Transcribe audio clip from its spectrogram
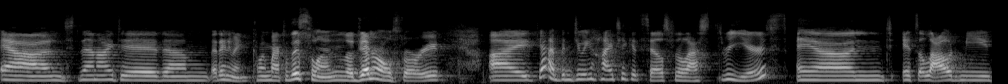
And then I did, um, but anyway, coming back to this one, the general story. I yeah, I've been doing high ticket sales for the last three years, and it's allowed me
